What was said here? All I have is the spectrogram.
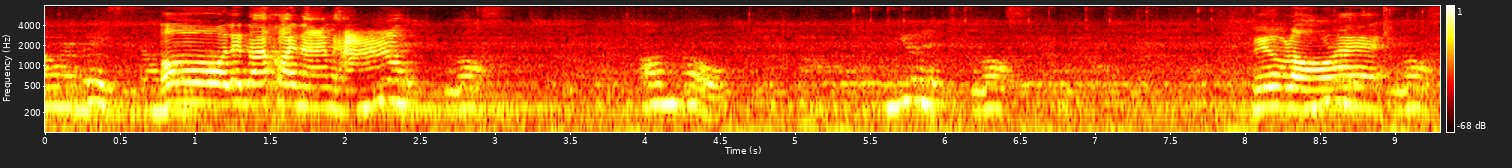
Our base is โอ้ under เล่นน้อยคอยนานครับ Unit lost. On hold. Unit lost. เรียบร้อย Unit lost.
